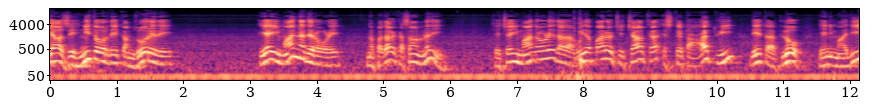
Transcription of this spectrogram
یا ذهني طور دی کمزور دی یا ایمان نه دی راوړی نو په دغه کسانو نه دی چې چا ایمان راوړی دا د هغوی دپاره چې چا که استطاعت وي دې ته تلو یعنی مالي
